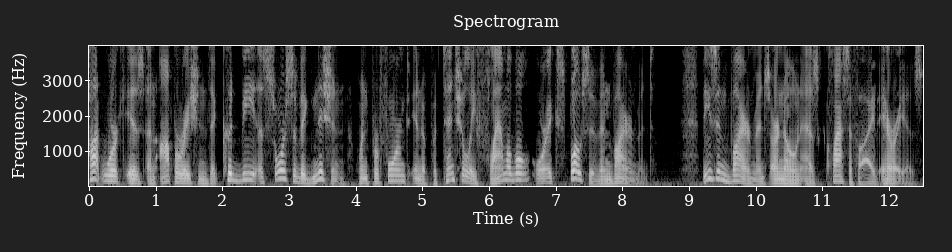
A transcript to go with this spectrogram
Hot work is an operation that could be a source of ignition when performed in a potentially flammable or explosive environment. These environments are known as classified areas.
